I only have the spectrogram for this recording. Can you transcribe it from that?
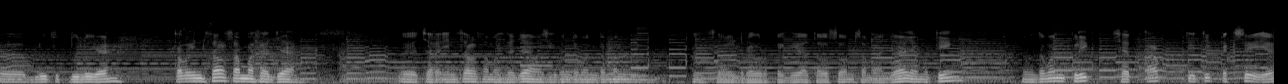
uh, bluetooth dulu ya. Kalau install sama saja. Uh, cara install sama saja meskipun teman-teman install driver PG atau sound sama aja. Yang penting teman-teman klik setup titik exe ya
